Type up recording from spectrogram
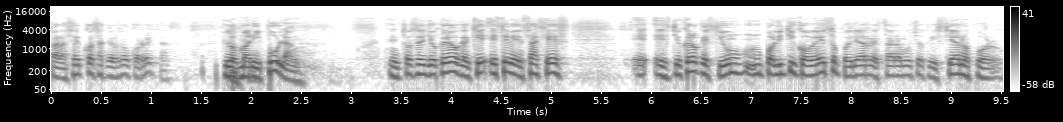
para hacer cosas que no son correctas. Los manipulan. Entonces yo creo que aquí este mensaje es, eh, yo creo que si un, político ve esto podría arrestar a muchos cristianos por,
